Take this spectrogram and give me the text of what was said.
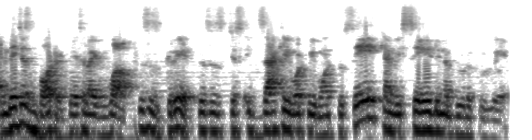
And they just bought it. They said like, wow, this is great. This is just exactly what we want to say. Can we say it in a beautiful way?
